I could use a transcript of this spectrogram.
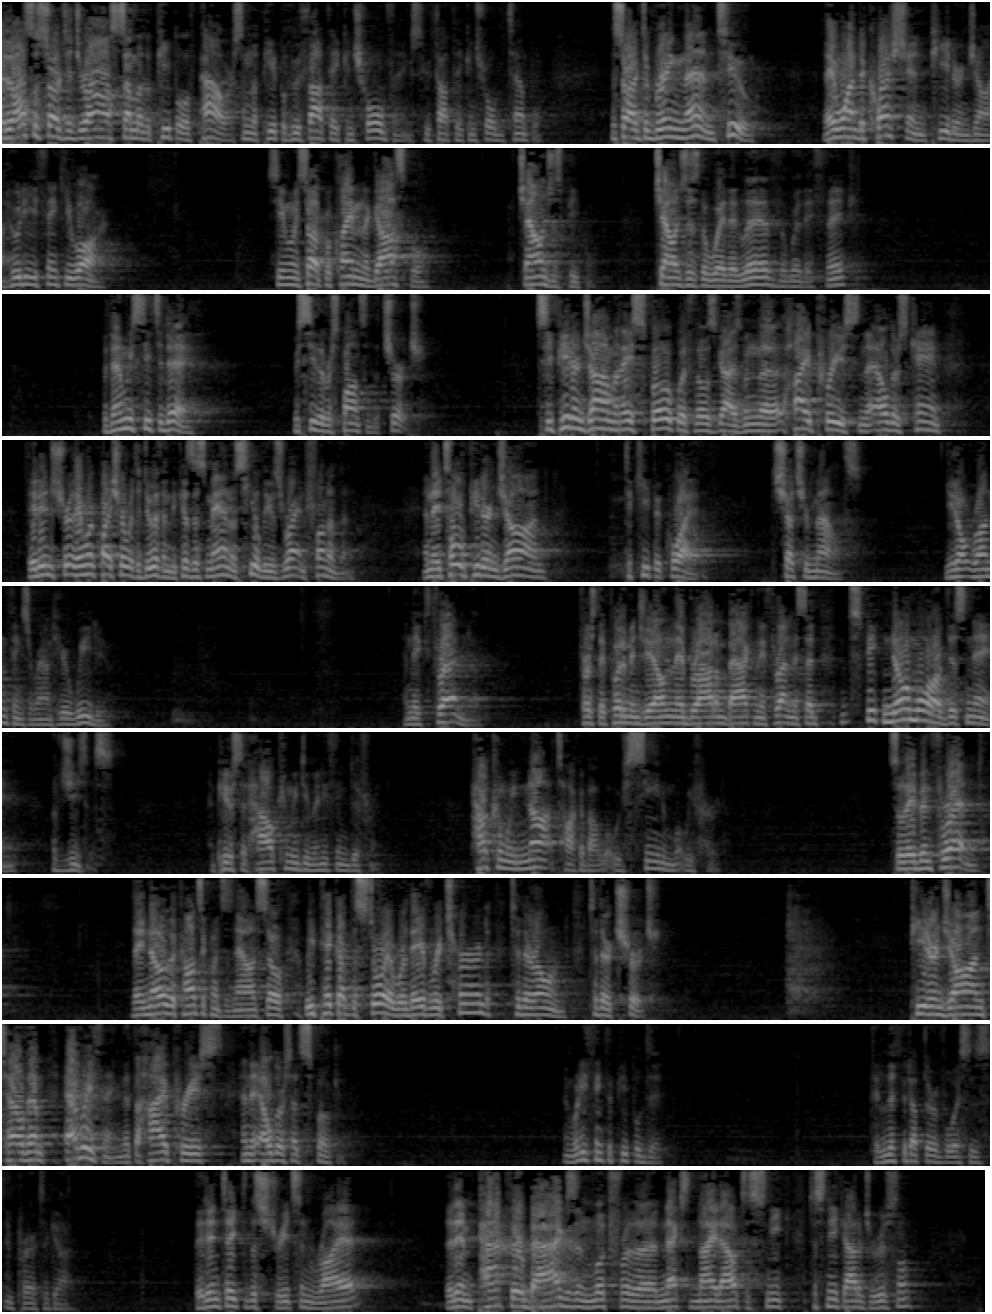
But it also started to draw some of the people of power, some of the people who thought they controlled things, who thought they controlled the temple. It started to bring them too. They wanted to question Peter and John. Who do you think you are? See, when we start proclaiming the gospel, it challenges people. Challenges the way they live, the way they think. But then we see today, we see the response of the church. See, Peter and John, when they spoke with those guys, when the high priests and the elders came, they didn't sure, they weren't quite sure what to do with him because this man was healed. He was right in front of them. And they told Peter and John to keep it quiet. Shut your mouths. You don't run things around here. We do. And they threatened him. First they put him in jail and then they brought him back and they threatened. They said, speak no more of this name of Jesus. And Peter said, How can we do anything different? How can we not talk about what we've seen and what we've heard? So they've been threatened. They know the consequences now, and so we pick up the story where they've returned to their own, to their church. Peter and John tell them everything that the high priest and the elders had spoken. And what do you think the people did? They lifted up their voices in prayer to God. They didn't take to the streets and riot. They didn't pack their bags and look for the next night out to sneak, to sneak out of Jerusalem.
